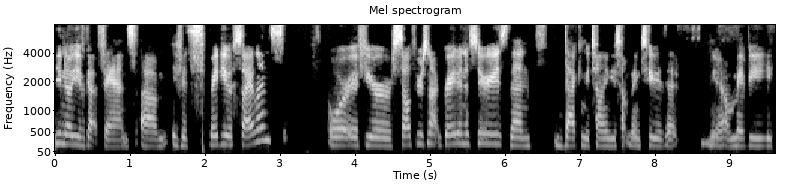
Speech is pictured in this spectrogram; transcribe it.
you know you've got fans. Um, if it's radio silence, or if your sell through is not great in a series, then that can be telling you something too that you know maybe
